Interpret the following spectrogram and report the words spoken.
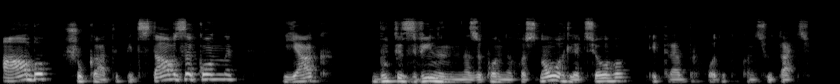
або шукати підстав законних, як бути звільненим на законних основах. Для цього і треба проходити консультацію,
